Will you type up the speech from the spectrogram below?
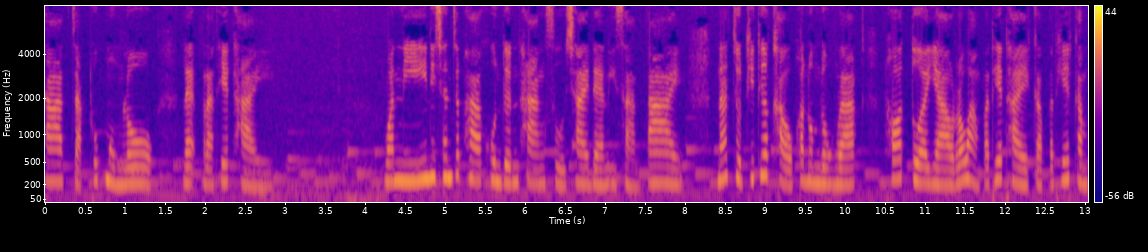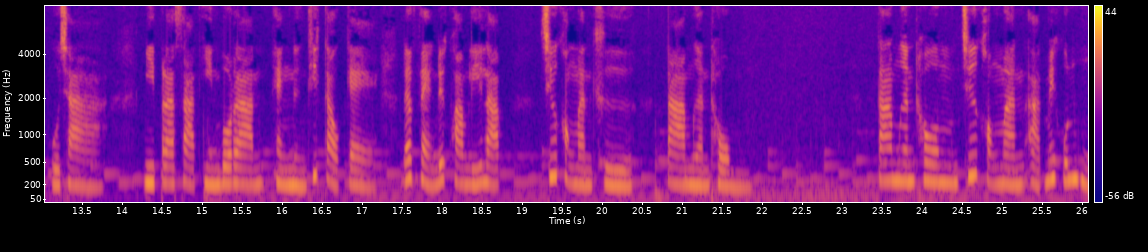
ชาติจากทุกมุมโลกและประเทศไทย วันนี้ดิฉันจะพาคุณเดินทางสู่ชายแดนอีสานใต้ ณจุดที่เทือกเขาพนมดงรัก ทอดตัวยาวระหว่างประเทศไทยกับประเทศกัมพูชา มีปราสาทหินโบราณแห่งหนึ่งที่เก่าแก่ และแฝงด้วยความลี้ลับ ชื่อของมันคือ ตาเมือนทม ตาเมือนทม ชื่อของมันอาจไม่คุ้นหู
